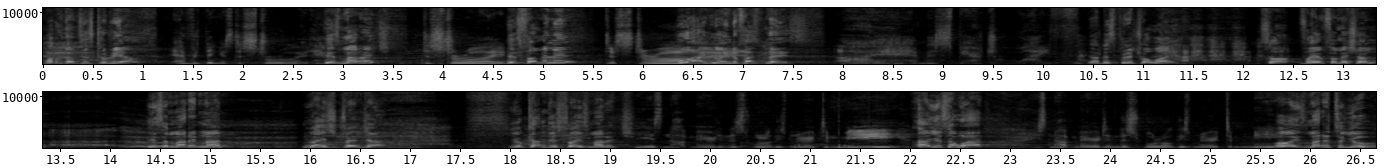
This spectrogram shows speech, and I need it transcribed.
What have done to his career? everything is destroyed. His marriage? Destroyed. His family? Destroyed. Who are you in the first place? I am a spiritual wife. You are the spiritual wife. So, for information, he's a married man. You are a stranger. You can't destroy his marriage. He is not married in this world. He's married to me. Uh, you say what? He's not married in this world. He's married to me. Oh, he's married to you.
